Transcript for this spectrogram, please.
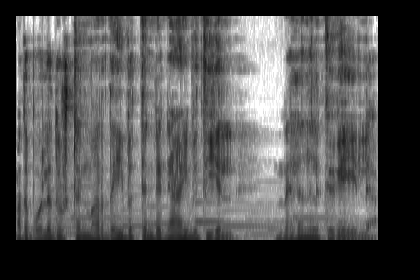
അതുപോലെ ദുഷ്ടന്മാർ ദൈവത്തിന്റെ ന്യായവിധിയിൽ നിലനിൽക്കുകയില്ല.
